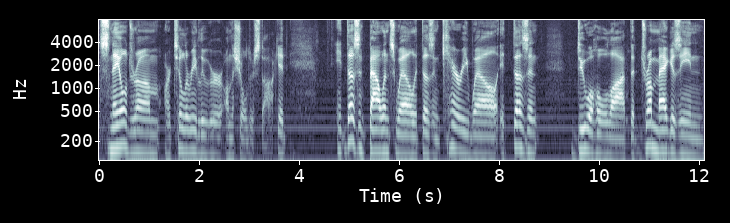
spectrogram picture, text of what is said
snail drum artillery Luger on the shoulder stock. It it doesn't balance well. It doesn't carry well. It doesn't do a whole lot. The drum magazine,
